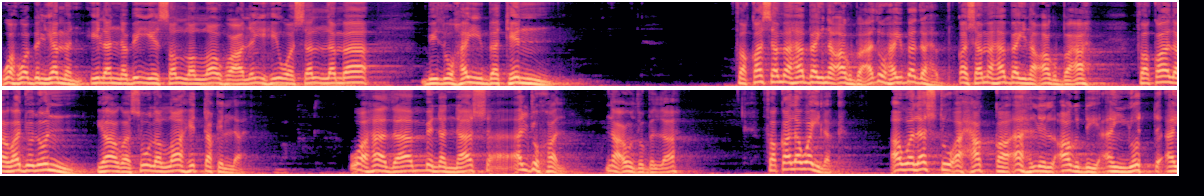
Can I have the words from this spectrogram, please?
وهو باليمن إلى النبي صلى الله عليه وسلم بذهيبة فقسمها بين أربعة ذهيب ذهب. قسمها بين أربعة فقال رجل يا رسول الله اتق الله. وهذا من الناس الجهال. نعوذ بالله. فقال ويلك أولست أحق أهل الأرض أن, يت أن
